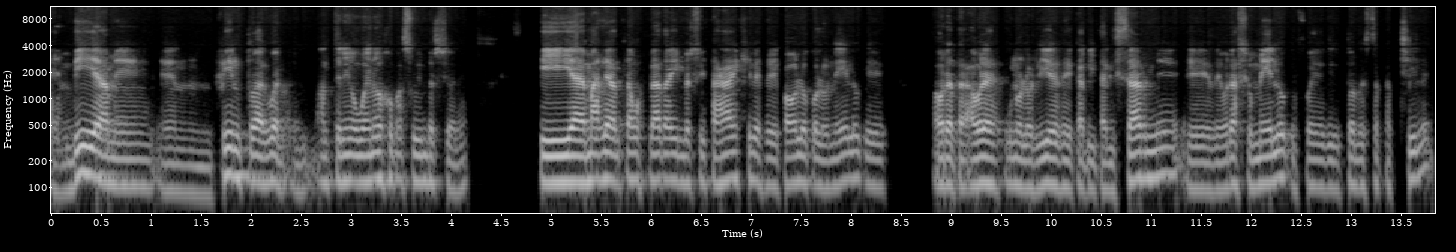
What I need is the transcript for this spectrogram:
en Víame, en Fintual, bueno, han tenido buen ojo para sus inversiones. Y además levantamos plata de inversionistas ángeles de Pablo Colonelo, que ahora, ahora es uno de los líderes de Capitalizarme, eh, de Horacio Melo, que fue director de Startup Chile,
